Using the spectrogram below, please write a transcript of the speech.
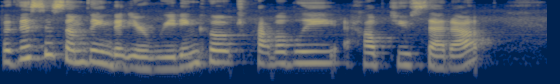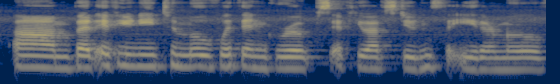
But this is something that your reading coach probably helped you set up. Um, but if you need to move within groups, if you have students that either move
